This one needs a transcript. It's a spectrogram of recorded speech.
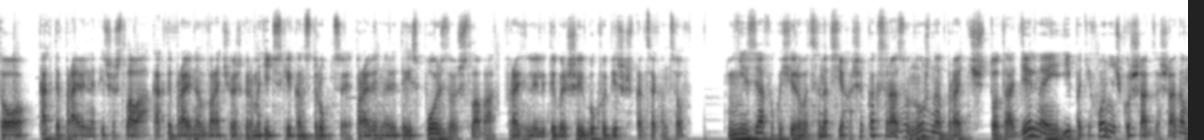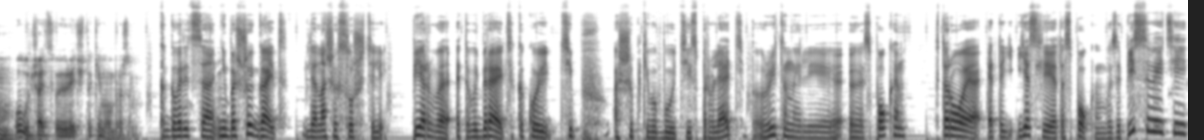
то, как ты правильно пишешь слова, как ты правильно вворачиваешь грамматические конструкции, правильно ли ты используешь слова, правильно ли ты большие буквы пишешь в конце концов. Нельзя фокусироваться на всех ошибках сразу, нужно брать что-то отдельное и потихонечку, шаг за шагом, улучшать свою речь таким образом. Как говорится, небольшой гайд для наших слушателей. Первое, это выбираете, какой тип ошибки вы будете исправлять, типа written или э, spoken. Второе, это если это spoken, вы записываете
